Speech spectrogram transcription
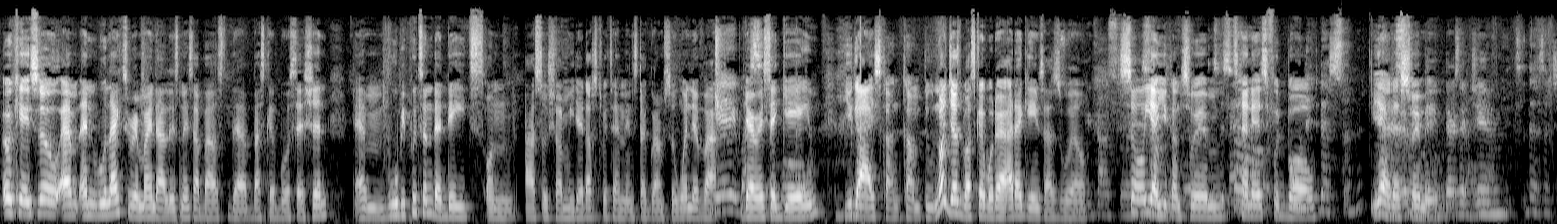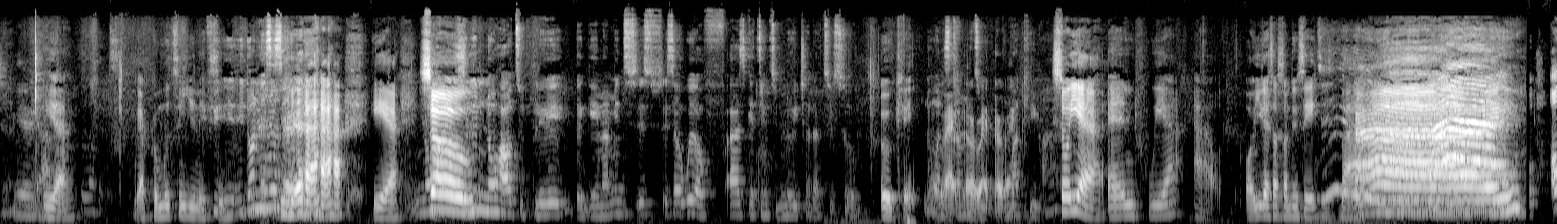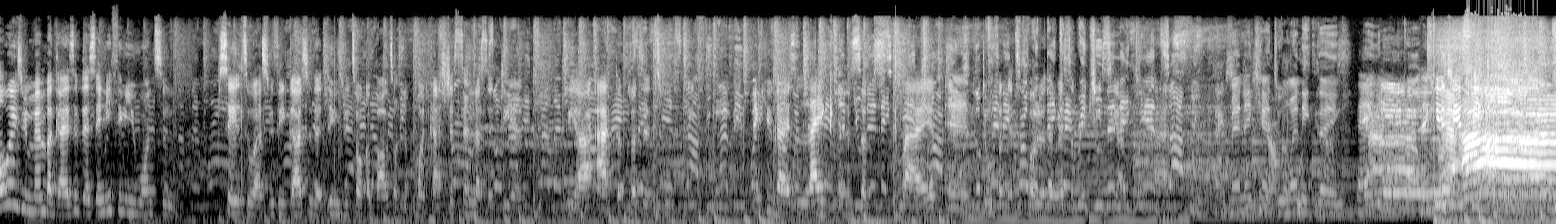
Okay, so um, and we'd like to remind our listeners about the basketball session. Um, we'll be putting the dates on our social media. That's Twitter and Instagram. So whenever Yay, there is a game, you guys can come to. Not just basketball, there are other games as well. You can swim. So yeah, you can swim, tennis, football. There's swimming. Yeah, there's swimming. There's a gym. There's a gym. Yeah. Yeah, we are promoting unity. you don't necessarily yeah. know how, you So shouldn't know how to play the game. I mean, it's, it's, it's a way of us getting to know each other too. So okay, no all one's right, coming all right, to all right. mark you. So yeah, and we are out. Or you guys have something to say? Bye. Always remember, guys, if there's anything you want to say to us with regards to the things we talk about on the podcast, just send us a DM. We are at the closet 233. Thank you guys. Like and subscribe. And don't forget to follow the rest of the GCR podcast. Man, they can't do anything. Thank you. Thank you, GCR. Ah.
